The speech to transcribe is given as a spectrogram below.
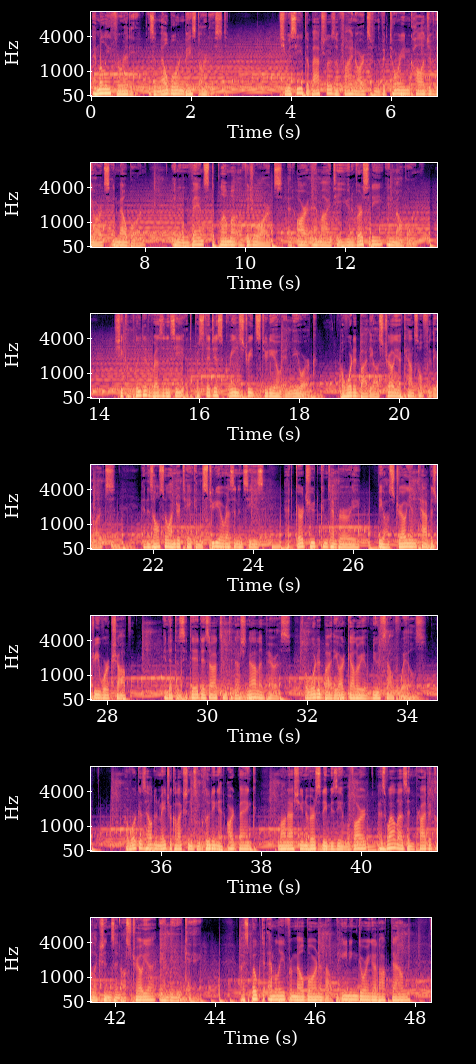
Emily Ferretti is a Melbourne based artist. She received a Bachelor's of Fine Arts from the Victorian College of the Arts in Melbourne and an Advanced Diploma of Visual Arts at RMIT University in Melbourne. She completed a residency at the prestigious Greene Street Studio in New York, awarded by the Australia Council for the Arts, and has also undertaken studio residencies at Gertrude Contemporary, the Australian Tapestry Workshop, and at the Cité des Arts Internationales in Paris, awarded by the Art Gallery of New South Wales. Her work is held in major collections including at Artbank, Monash University Museum of Art, as well as in private collections in Australia and the UK. I spoke to Emily from Melbourne about painting during a lockdown,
